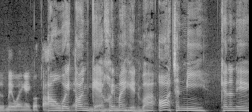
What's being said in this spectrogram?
อ ไม่ว่าไงก็ตามเอาไว้ตอนแก่ค่อยมาเห็นว่าอ๋อฉันมีแค่นั้นเอง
